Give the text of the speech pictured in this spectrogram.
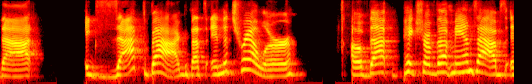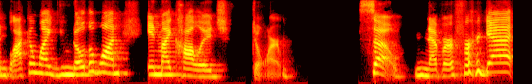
that exact bag that's in the trailer of that picture of that man's abs in black and white. You know, the one in my college dorm. So never forget,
